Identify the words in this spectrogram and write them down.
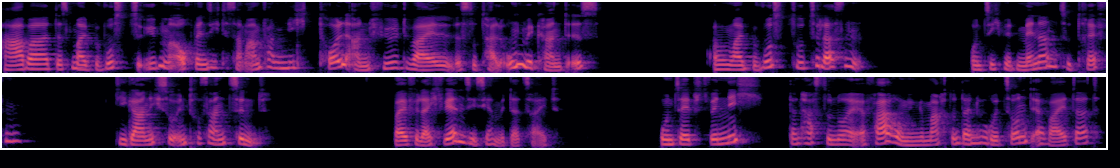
Aber das mal bewusst zu üben, auch wenn sich das am Anfang nicht toll anfühlt, weil es total unbekannt ist, aber mal bewusst zuzulassen, und sich mit Männern zu treffen, die gar nicht so interessant sind. Weil vielleicht werden sie es ja mit der Zeit. Und selbst wenn nicht, dann hast du neue Erfahrungen gemacht und deinen Horizont erweitert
